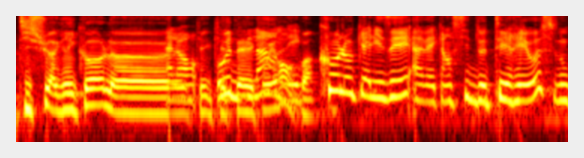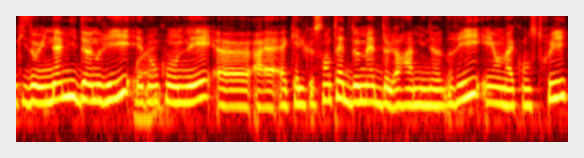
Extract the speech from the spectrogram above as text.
tissu agricole euh, Alors, qui, qui était cohérent. on est colocalisé avec un site de Tereos, donc ils ont une amidonnerie, et donc on est euh, à, quelques centaines de mètres de leur amidonnerie, et on a construit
